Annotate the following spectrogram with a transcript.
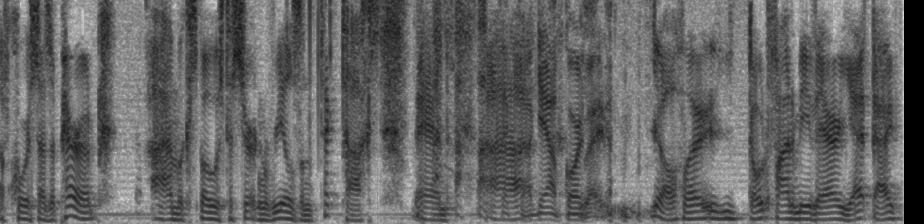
Of course, as a parent, I'm exposed to certain reels and TikToks, and uh, TikTok, yeah, of course. You know, uh, don't find me there yet. I,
